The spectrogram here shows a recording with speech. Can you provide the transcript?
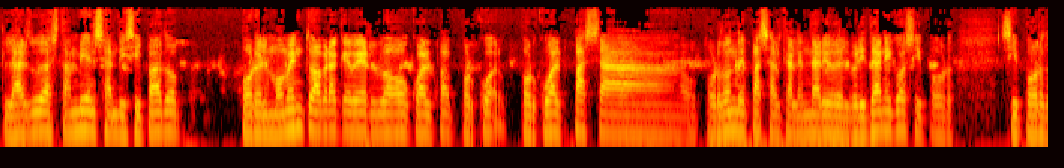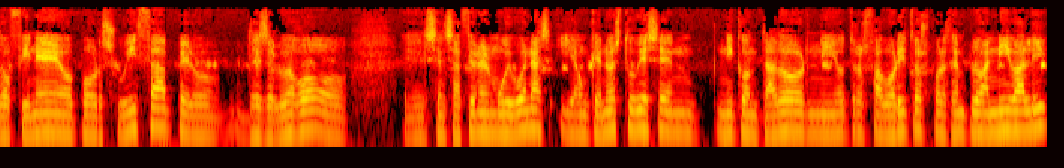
las dudas también se han disipado por el momento habrá que ver luego cuál, por, cuál, por cuál pasa o por dónde pasa el calendario del británico, si por, si por Dauphiné o por Suiza, pero desde luego eh, sensaciones muy buenas. Y aunque no estuviesen ni Contador ni otros favoritos, por ejemplo Aníbali,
